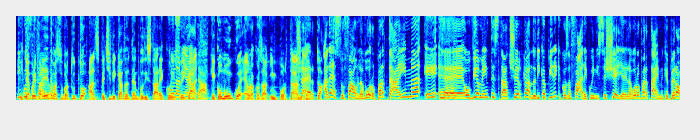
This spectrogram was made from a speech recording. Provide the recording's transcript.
In il tempo di fare niente, ma soprattutto ha specificato il tempo di stare con, Con i suoi cari, che comunque è una cosa importante. Certo, adesso fa un lavoro part-time e eh, ovviamente sta cercando di capire che cosa fare, quindi se scegliere il lavoro part-time che però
